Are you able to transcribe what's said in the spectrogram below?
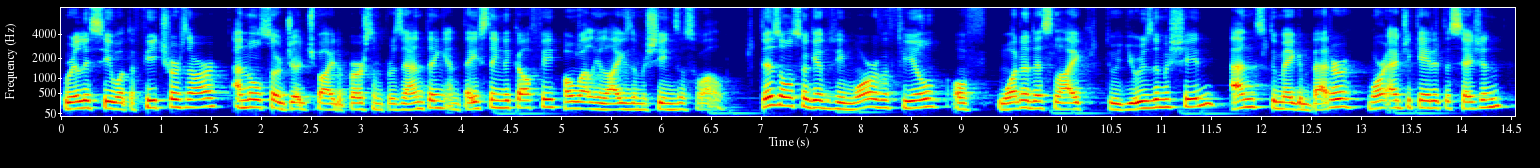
really see what the features are and also judge by the person presenting and tasting the coffee, how well he likes the machines as well. This also gives me more of a feel of what it is like to use the machine and to make a better, more educated decision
